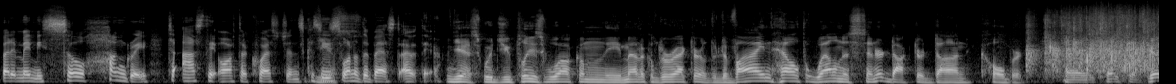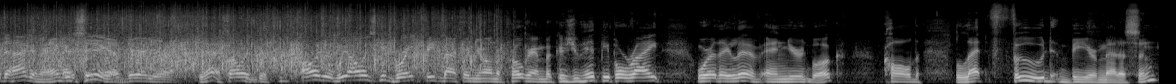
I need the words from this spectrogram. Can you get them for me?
but it made me so hungry to ask the author questions because he's yes. one of the best out there. Yes. Would you please welcome the medical director of the Divine Health Wellness Center, Dr. Don Colbert. Hey, thank you. Good to have you, man. Good to see you again. Being here. Yeah, it's always good. Always, good. we always get great feedback when you're on the program because you hit people right where they live. And your book called Let Food Be Your Medicine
